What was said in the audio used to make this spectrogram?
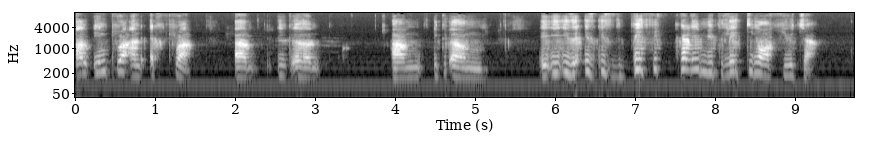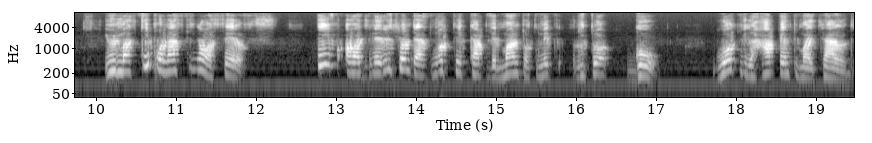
uh, intra and extra um, um, um, um, is, is basically mutilating our future. We must keep on asking ourselves if our generation does not take up the mantle to make Ruto go, what will happen to my child?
